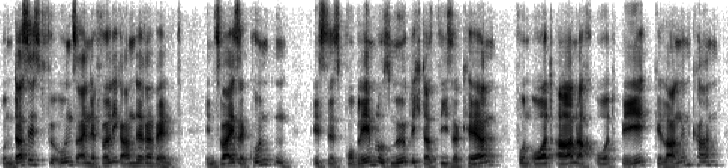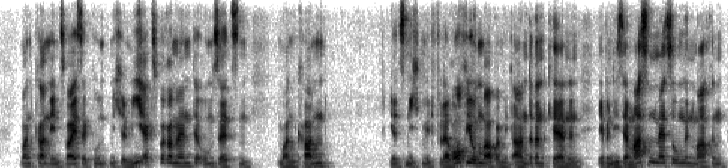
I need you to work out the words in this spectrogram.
Und das ist für uns eine völlig andere Welt. In zwei Sekunden ist es problemlos möglich, dass dieser Kern von Ort A nach Ort B gelangen kann. Man kann in zwei Sekunden Chemieexperimente umsetzen. Man kann jetzt nicht mit Flerovium, aber mit anderen Kernen eben diese Massenmessungen machen.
